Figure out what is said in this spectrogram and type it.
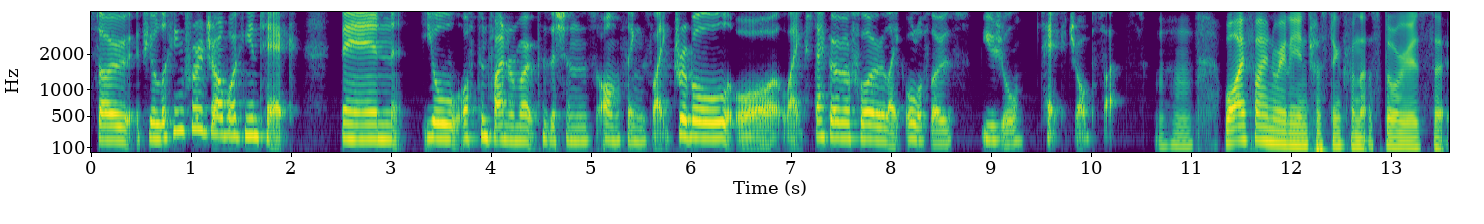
So if you're looking for a job working in tech, then you'll often find remote positions on things like Dribbble or like Stack Overflow, like all of those usual tech job sites. Mm-hmm. What I find really interesting from that story is that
